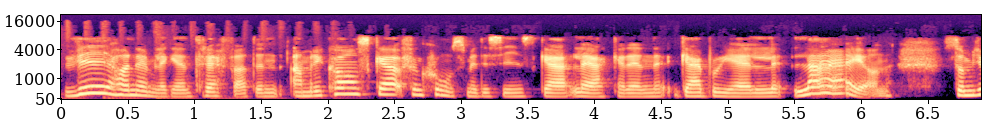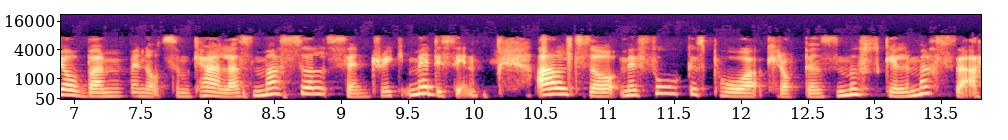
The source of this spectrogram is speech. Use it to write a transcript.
Vi har nämligen träffat den amerikanska funktionsmedicinska läkaren Gabrielle Lyon som jobbar med något som kallas Muscle Centric Medicine. Alltså med fokus på kroppens muskelmassa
